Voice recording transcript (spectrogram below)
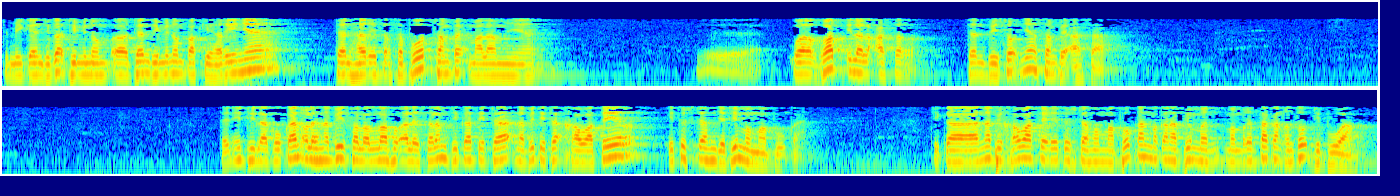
Demikian juga diminum eh, dan diminum pagi harinya dan hari tersebut sampai malamnya. Wa ghad ilal asr dan besoknya sampai asar. Dan ini dilakukan oleh Nabi Shallallahu Alaihi Wasallam jika tidak Nabi tidak khawatir itu sudah menjadi memabukkan. Jika Nabi khawatir itu sudah memabukkan maka Nabi memerintahkan untuk dibuang.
